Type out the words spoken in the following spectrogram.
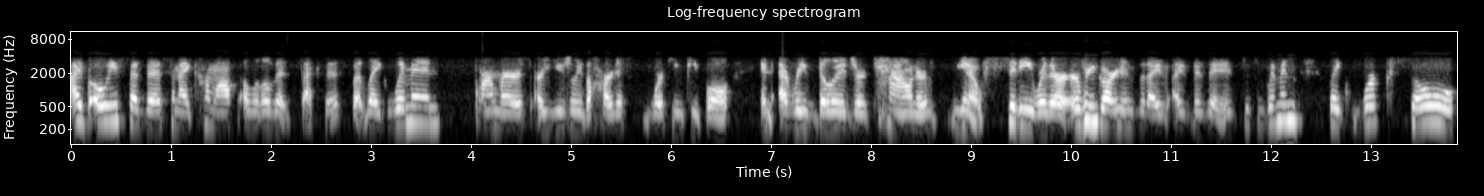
I've always said this, and I come off a little bit sexist, but like women farmers are usually the hardest working people in every village or town or you know city where there are urban gardens that I, I visit. It's just women like work so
